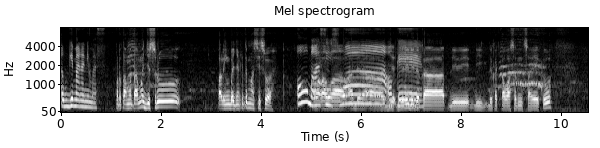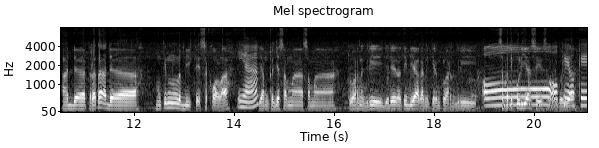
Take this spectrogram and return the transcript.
eh, gimana nih, Mas? Pertama-tama justru paling banyak itu mahasiswa. Oh, mahasiswa. Ada Oke. jadi di dekat di di dekat kawasan saya itu ada ternyata ada mungkin lebih kayak sekolah Iya. yang kerja sama sama luar negeri. Jadi nanti dia akan dikirim ke luar negeri. Oh, seperti kuliah sih, seperti oke, kuliah. oke.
